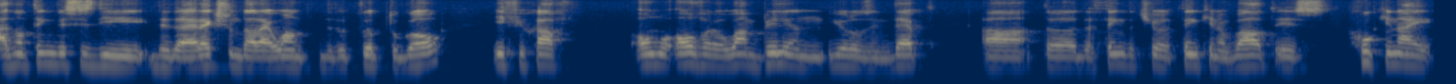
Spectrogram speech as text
I don't think this is the the direction that I want the club to go. If you have almost over one billion euros in debt, uh, the the thing that you're thinking about is who can I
